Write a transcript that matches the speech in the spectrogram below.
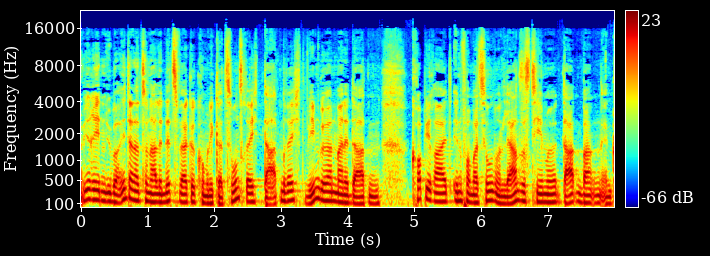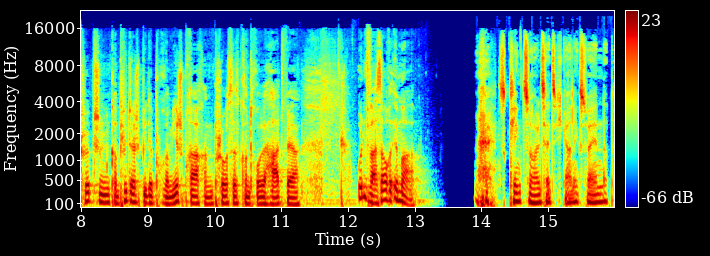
Wir reden über internationale Netzwerke, Kommunikationsrecht, Datenrecht, wem gehören meine Daten, Copyright, Information und Lernsysteme, Datenbanken, Encryption, Computerspiele, Programmiersprachen, Process Control, Hardware und was auch immer. Es klingt so, als hätte sich gar nichts verändert.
